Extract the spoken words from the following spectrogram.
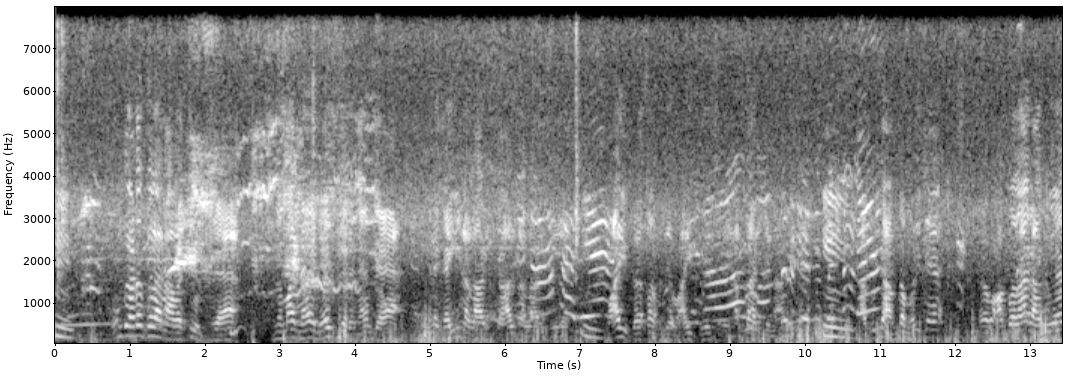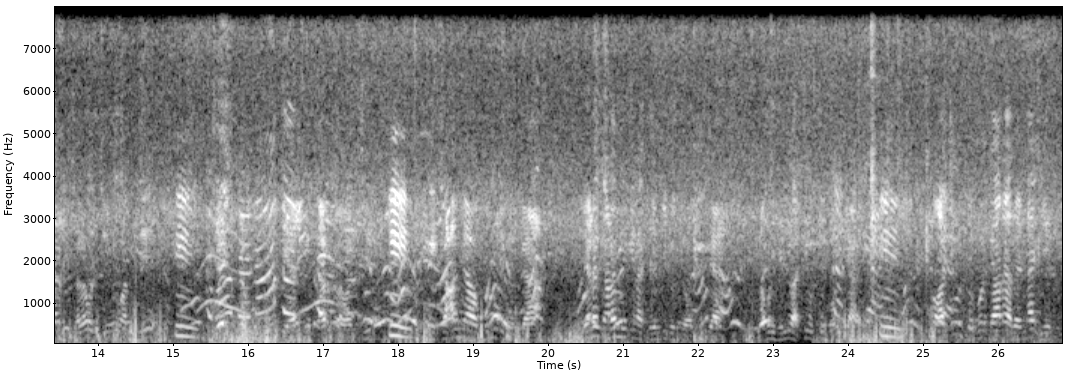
ம். உங்க இடத்துல நான் வச்சு விட்டுறேன். இந்த மாதிரி நான் நேசிக்கிறேன் நாங்க எனக்கு கை நல்லா இருக்கு கால் நல்லா இருக்கு. வாய் பேசாம வாய் பேசுறேன் நல்லா இருக்கு நான். அப்படின்னு அந்த மனுஷன் ஐம்பதாயிரம் அறுபதாயிரம் செலவழிச்சு வந்து இறங்கி கடத்துல வச்சு ம். நீ சாமியாவை கும்பிட்டுருங்க எனக்கு கடமைக்கு நான் செஞ்சு கொடுத்து வச்சுட்டேன். அப்படி சொல்லி வச்சு விட்டு ம். இப்போ வச்சு விட்டு போயிட்டாரு அதை என்ன கேட்டு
